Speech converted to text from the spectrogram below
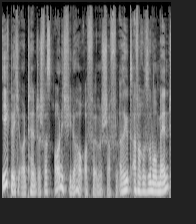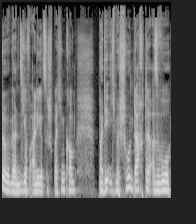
eklig authentisch, was auch nicht viele Horrorfilme schaffen. Also gibt es einfach so Momente, wir werden sich auf einige zu sprechen kommen, bei denen ich mir schon dachte, also wo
